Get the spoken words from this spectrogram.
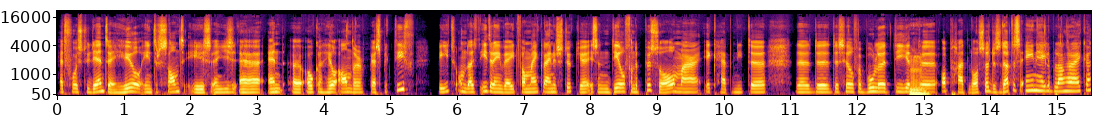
het voor studenten heel interessant is en, en ook een heel ander perspectief biedt. Omdat iedereen weet van mijn kleine stukje is een deel van de puzzel. Maar ik heb niet de, de, de, de die het Hmm. eh, op gaat lossen. Dus dat is één hele belangrijke.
